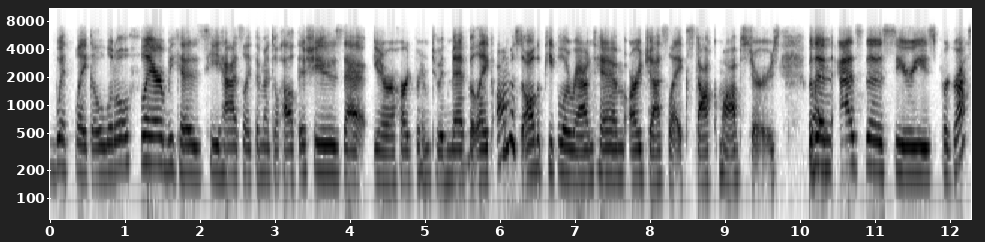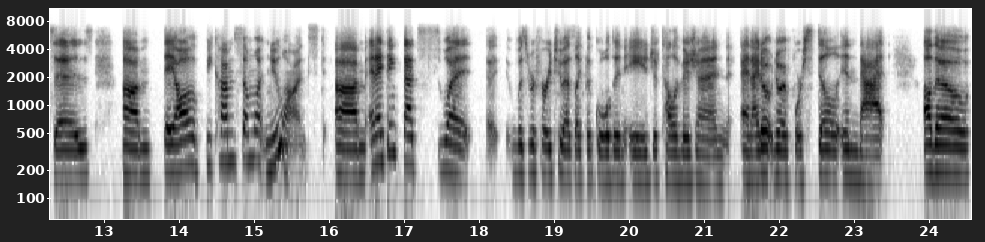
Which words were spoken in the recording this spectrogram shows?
with like a little flair because he has like the mental health issues that you know are hard for him to admit but like almost all the people around him are just like stock mobsters. But Right. then as the series progresses um, they all become somewhat nuanced. Um, and i think that's what uh, was referred to as like the golden age of television. And i don't know if we're still in that although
